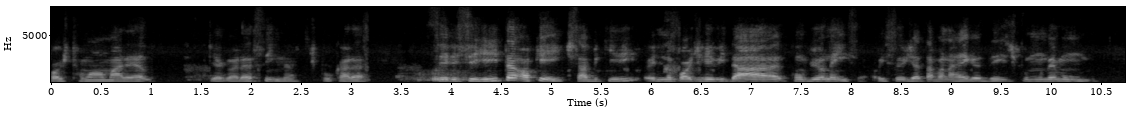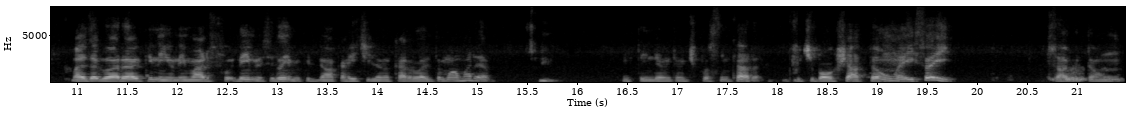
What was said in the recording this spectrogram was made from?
pode tomar um amarelo. Porque agora é assim, né? Tipo, o cara, se ele se irrita, ok, a gente sabe que ele não pode revidar com violência. Isso já estava na regra desde que o mundo é mundo. Mas agora, que nem o Neymar foi. Lembra? Você lembra que ele deu uma carretilha no cara lá e tomou um amarelo? Sim. Entendeu? Então, tipo assim, cara, futebol chatão é isso aí. Sabe? Então,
